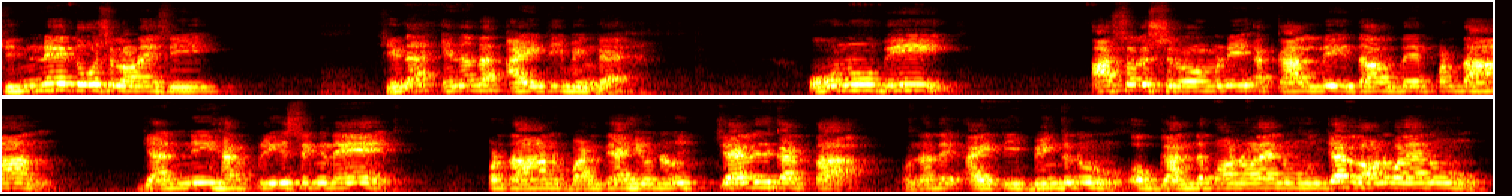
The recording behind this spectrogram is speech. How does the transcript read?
ਜਿੰਨੇ ਦੋਸ਼ ਲਾਉਣੇ ਸੀ, ਜਿਹੜਾ ਇਹਨਾਂ ਦਾ ਆਈਟੀ ਵਿੰਗ ਹੈ, ਉਹਨੂੰ ਵੀ ਅਸਲ ਸ਼੍ਰੋਮਣੀ ਅਕਾਲੀ ਦਲ ਦੇ ਪ੍ਰਧਾਨ ਗਿਆਨੀ ਹਰਪ੍ਰੀਤ ਸਿੰਘ ਨੇ ਪ੍ਰਧਾਨ ਬਣਦਿਆਂ ਹੀ ਉਹਨਾਂ ਨੂੰ ਚੈਲੰਜ ਕਰਤਾ। ਉਹਨਾਂ ਦੇ ਆਈਟੀ ਵਿੰਗ ਨੂੰ, ਉਹ ਗੰਦ ਪਾਉਣ ਵਾਲਿਆਂ ਨੂੰ, ਉਂਝਾ ਲਾਉਣ ਵਾਲਿਆਂ ਨੂੰ।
